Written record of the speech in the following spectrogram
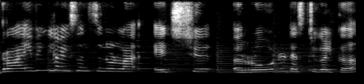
ഡ്രൈവിംഗ് ലൈസൻസിനുള്ള എച്ച് റോഡ് ടെസ്റ്റുകൾക്ക്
